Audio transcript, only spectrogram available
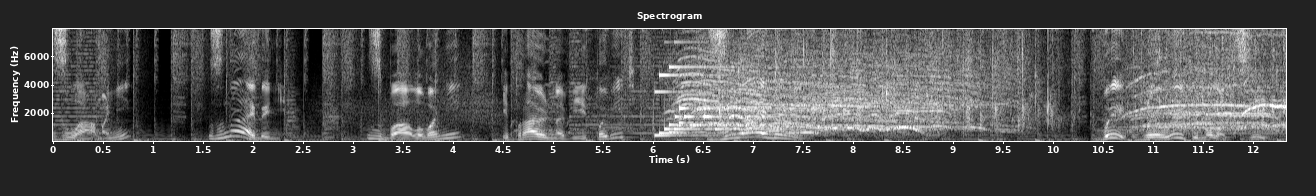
Зламані, знайдені, збалувані. І правильна відповідь знайдені. Ви великі молодці!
